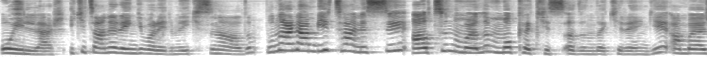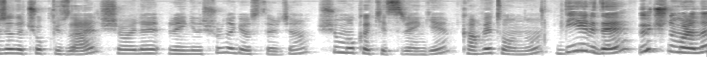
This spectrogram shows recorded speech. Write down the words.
oiller. İki tane rengi var elimde. ikisini aldım. Bunlardan bir tanesi 6 numaralı Mocha Kiss adındaki rengi. Ambalajda da çok güzel. Şöyle rengini şurada göstereceğim. Şu Mocha Kiss rengi. Kahve tonlu. Diğeri de 3 numaralı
